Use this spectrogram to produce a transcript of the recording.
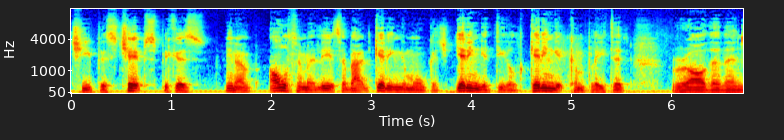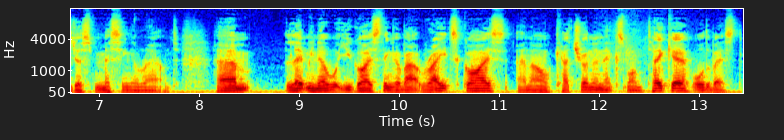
cheapest chips because you know ultimately it's about getting a mortgage, getting a deal, getting it completed, rather than just messing around. Um, let me know what you guys think about rates, guys, and I'll catch you on the next one. Take care. All the best.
